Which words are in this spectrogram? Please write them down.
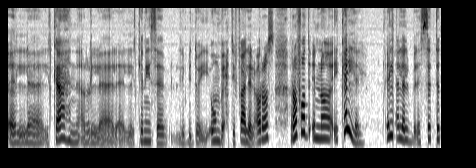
الكاهن الكنيسة اللي بده يقوم باحتفال العرس رفض إنه يكلل إلا للست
